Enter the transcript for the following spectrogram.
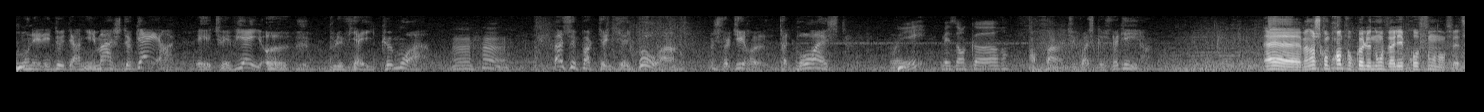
on- est les deux derniers mages de guerre. Et tu es vieille, euh, plus vieille que moi. Mhm. Ah, c'est pas que t'es une vieille peau, hein. Je veux dire, euh, t'as de beaux restes. Oui, mais encore. Enfin, tu vois ce que je veux dire. Eh, maintenant je comprends pourquoi le nom Vallée Profonde en fait.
